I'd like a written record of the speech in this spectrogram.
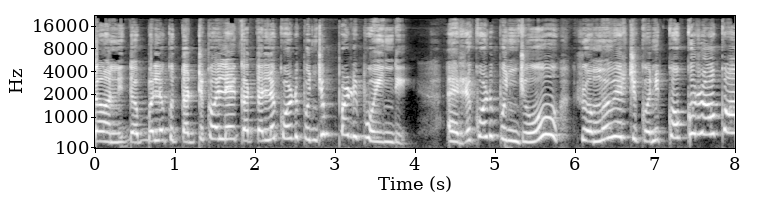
దాని దెబ్బలకు తట్టుకోలేక తెల్లకోడి పుంజు పడిపోయింది. ఎర్రకోడి పుంజు రొమ్ము విరుచుకొని కొక్కురోకో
